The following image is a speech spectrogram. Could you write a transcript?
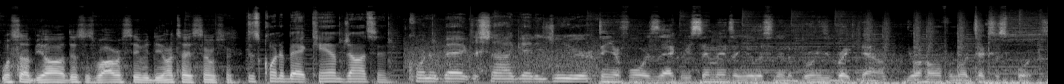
What's up, y'all? This is wide receiver Deontay Simpson. This is cornerback Cam Johnson. Cornerback Deshaun Getty Jr. Senior forward Zachary Simmons, and you're listening to Bruni's Breakdown, your home for North Texas sports.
